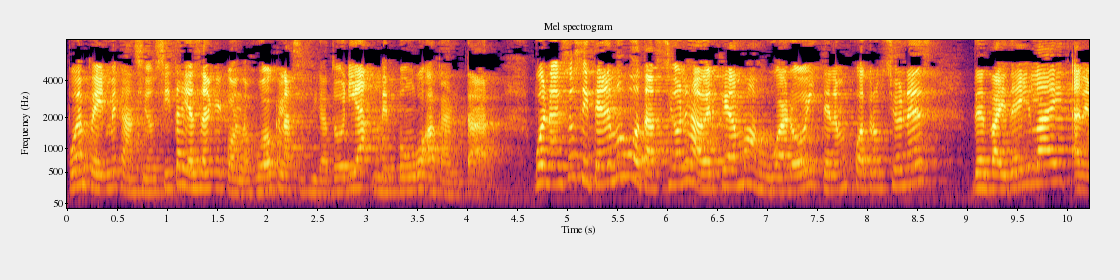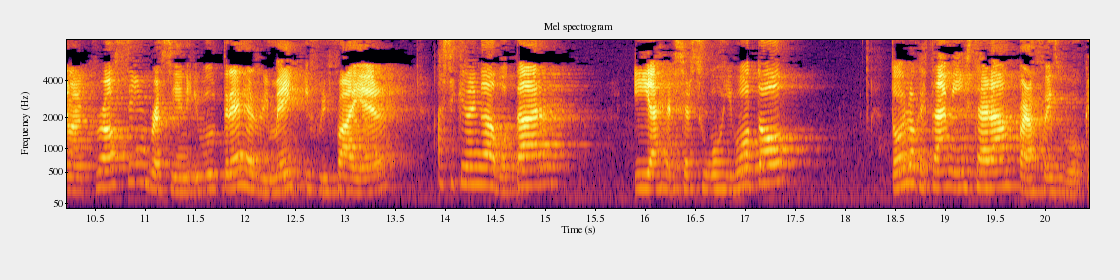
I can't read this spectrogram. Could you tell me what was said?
pueden pedirme cancioncitas. Ya saben que cuando juego clasificatoria me pongo a cantar. Bueno, eso sí, tenemos votaciones, a ver qué vamos a jugar hoy. Tenemos cuatro opciones. Dead by Daylight, Animal Crossing, Resident Evil 3, el remake y Free Fire. Así que venga a votar y a ejercer su voz y voto. Todo lo que está en mi Instagram para Facebook, ¿ok?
